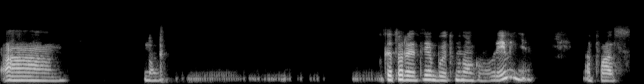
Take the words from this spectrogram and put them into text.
а, ну, которые требуют много времени от вас,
